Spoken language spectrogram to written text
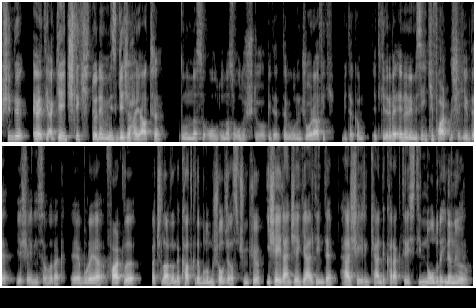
Şimdi evet ya gençlik dönemimiz gece hayatı. Bunun nasıl olduğu, nasıl oluştuğu, bir de tabii bunun coğrafik bir takım etkileri ve en önemlisi iki farklı şehirde yaşayan insan olarak e, buraya farklı açılardan da katkıda bulunmuş olacağız. Çünkü iş eğlenceye geldiğinde her şehrin kendi karakteristiğinin olduğuna inanıyorum.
